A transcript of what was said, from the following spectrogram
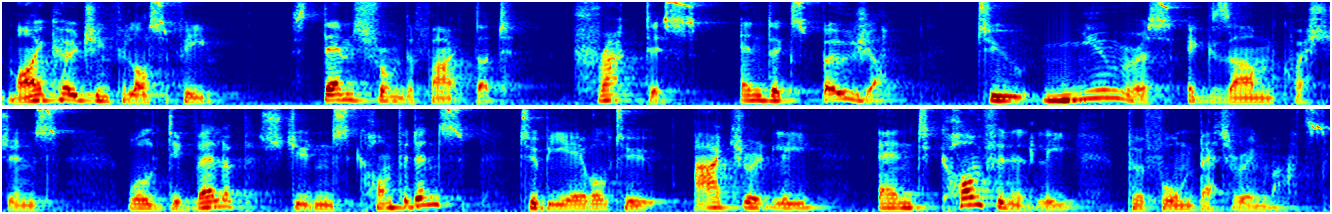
My coaching philosophy stems from the fact that practice and exposure to numerous exam questions will develop students' confidence to be able to accurately and confidently perform better in maths.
